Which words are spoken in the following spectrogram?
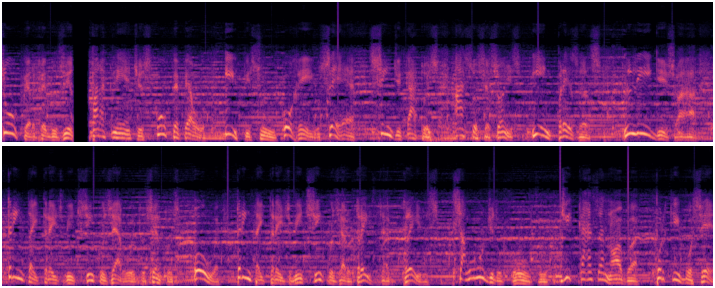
super reduzido. Para clientes UPPEL, IFSUL, Correio, CE, sindicatos, associações e empresas. Ligue já 3325 0800 ou 3325 0303. Saúde do povo, de casa nova, porque você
